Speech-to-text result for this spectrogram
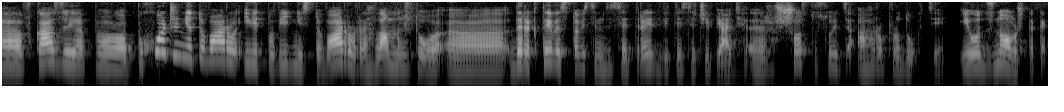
вказує про походження товару і відповідність товару регламенту е, директиви 183-2005, е, що стосується агропродукції. І от знову ж таки,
